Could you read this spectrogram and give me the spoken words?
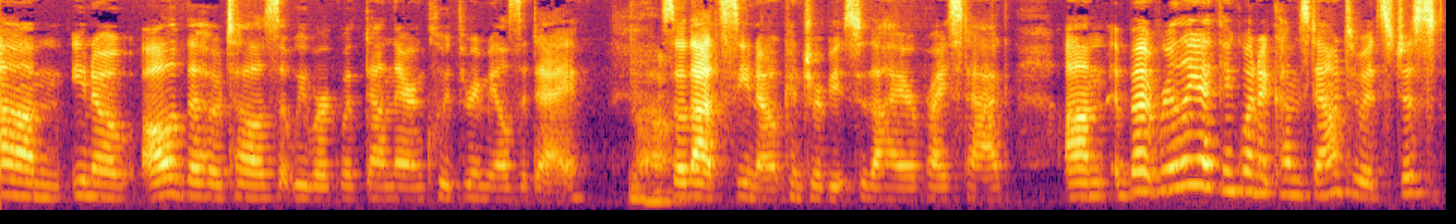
um, you know all of the hotels that we work with down there include three meals a day, Uh-huh. so that's you know contributes to the higher price tag. Um, but really, I think when it comes down to it, it's just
